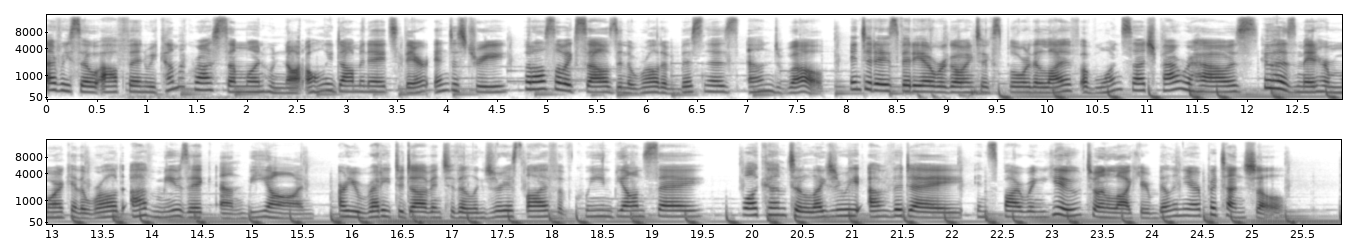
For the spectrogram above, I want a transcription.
Every so often, we come across someone who not only dominates their industry, but also excels in the world of business and wealth. In today's video, we're going to explore the life of one such powerhouse who has made her mark in the world of music and beyond. Are you ready to dive into the luxurious life of Queen Beyonce? Welcome to Luxury of the Day, inspiring you to unlock your billionaire potential.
